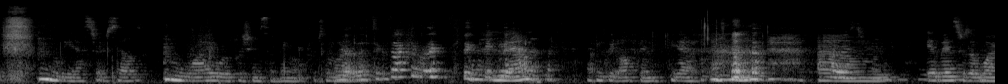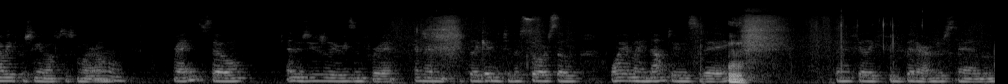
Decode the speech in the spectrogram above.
if we asked ourselves why we're pushing something off for tomorrow. Yeah, that's exactly what I was thinking. Yeah, I think we often, yeah. um, if we asked ourselves why are we pushing it off to tomorrow, right? So, and there's usually a reason for it. And then if I get into the source of why am I not doing this today, then I feel like you better understand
